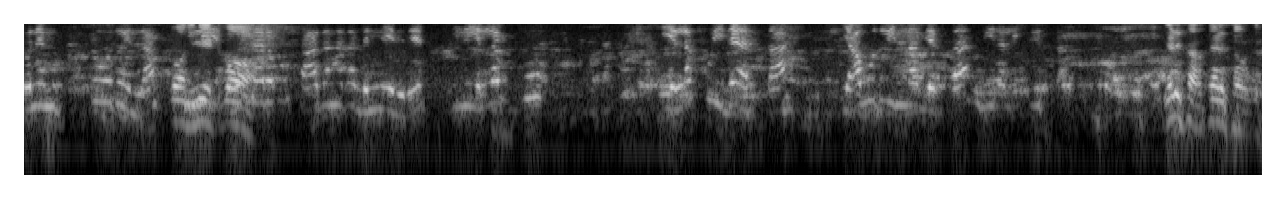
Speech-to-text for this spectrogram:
ಕೊನೆ ಮುಟ್ಟುವುದು ಇಲ್ಲ. ಓ, ನಿನ್ನೆ ಇಲ್ಲಿ ಇಟ್ಕೋ. ಅವಸರವು ಸಾಧನದ ಬೆನ್ನೇರಿದೆ. ಇಲ್ಲಿ ಎಲ್ಲಕ್ಕೂ ಎಲ್ಲಕ್ಕೂ ಇದೆ ಅರ್ಥ ಯಾವುದು ಇಲ್ಲ ವ್ಯರ್ಥ ನೀರಲ್ಲಿ ತೀರ್ಥ. ಹೇಳಿ ಸರ್ ಅರ್ಥ ಹೇಳಿ ಸರ್ ಅವ್ರಿಗೆ.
